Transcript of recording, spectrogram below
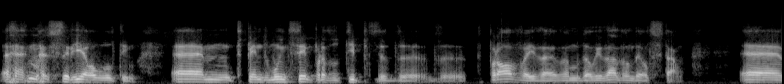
mas seria o último. Um, depende muito sempre do tipo de, de, de, de prova e da, da, modalidade onde eles estão. É,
